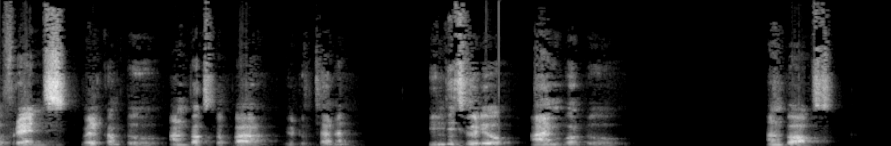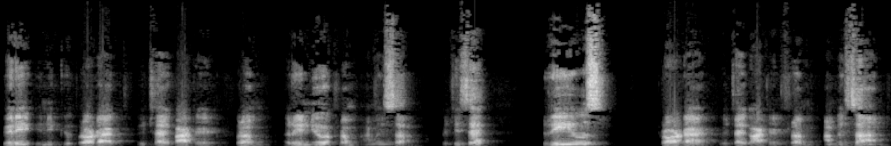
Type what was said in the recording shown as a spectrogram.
Hello friends, welcome to Unbox Papa YouTube channel. In this video, I am going to unbox very unique product which I got it from renewed from Amazon, which is a reused product which I got it from Amazon.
